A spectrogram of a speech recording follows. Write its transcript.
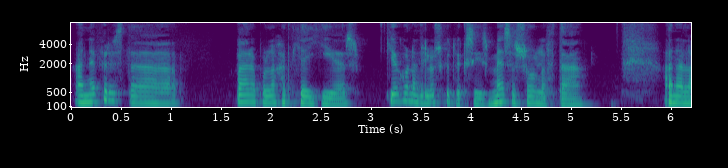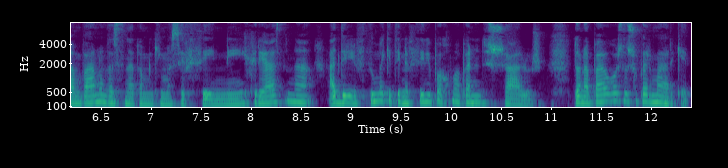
Ανέφερες τα πάρα πολλά χαρτιά υγείας και έχω να δηλώσω και το εξής. Μέσα σε όλα αυτά, αναλαμβάνοντας την ατομική μας ευθύνη, χρειάζεται να αντιληφθούμε και την ευθύνη που έχουμε απέναντι στους άλλους. Το να πάω εγώ στο σούπερ μάρκετ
